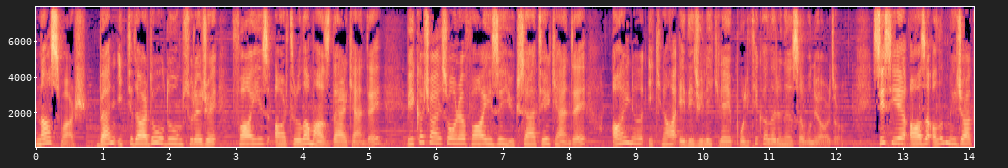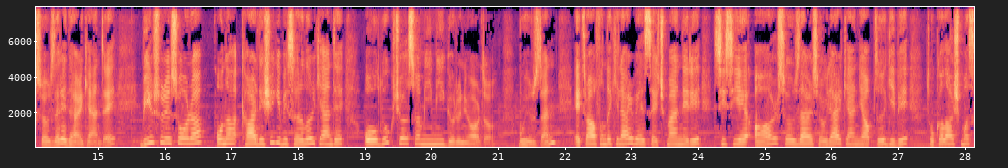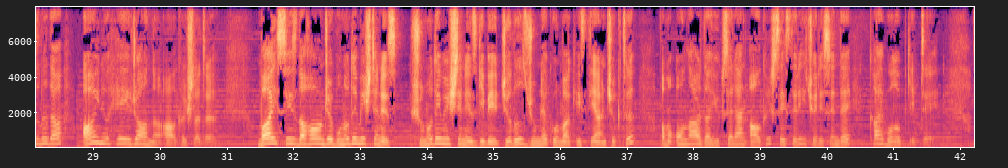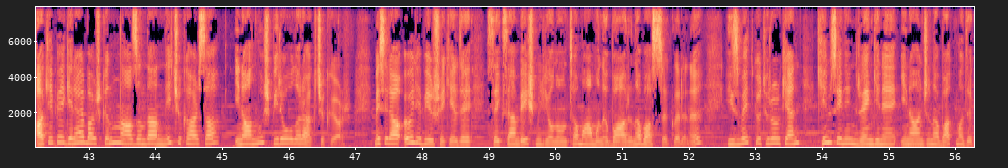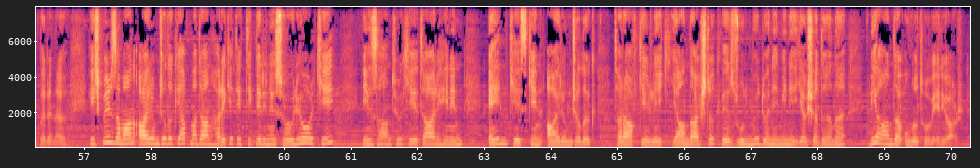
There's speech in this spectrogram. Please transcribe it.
Nas var, ben iktidarda olduğum sürece faiz artırılamaz derken de birkaç ay sonra faizi yükseltirken de aynı ikna edicilikle politikalarını savunuyordu. Sisi'ye ağza alınmayacak sözler ederken de bir süre sonra ona kardeşi gibi sarılırken de oldukça samimi görünüyordu. Bu yüzden etrafındakiler ve seçmenleri Sisi'ye ağır sözler söylerken yaptığı gibi tokalaşmasını da aynı heyecanla alkışladı. Vay siz daha önce bunu demiştiniz, şunu demiştiniz gibi cılız cümle kurmak isteyen çıktı ama onlar da yükselen alkış sesleri içerisinde kaybolup gitti. AKP Genel Başkanı'nın ağzından ne çıkarsa inanmış biri olarak çıkıyor. Mesela öyle bir şekilde 85 milyonun tamamını bağrına bastıklarını, hizmet götürürken kimsenin rengine, inancına bakmadıklarını, hiçbir zaman ayrımcılık yapmadan hareket ettiklerini söylüyor ki, insan Türkiye tarihinin en keskin ayrımcılık, tarafgirlik, yandaşlık ve zulmü dönemini yaşadığını bir anda unutuveriyor.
